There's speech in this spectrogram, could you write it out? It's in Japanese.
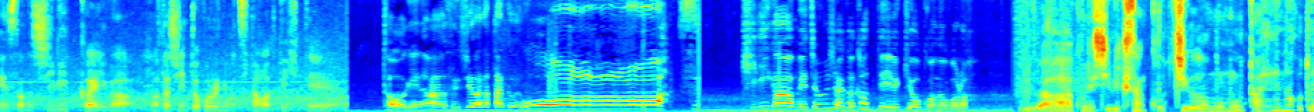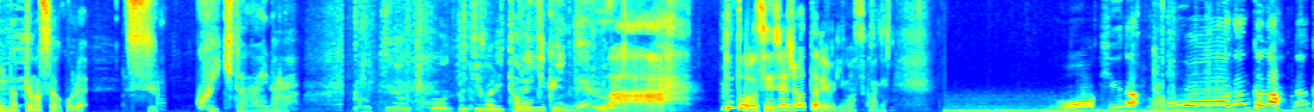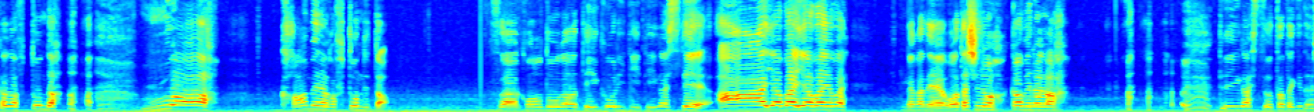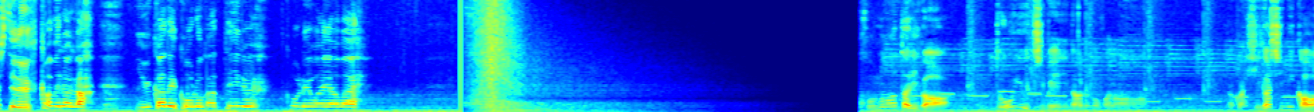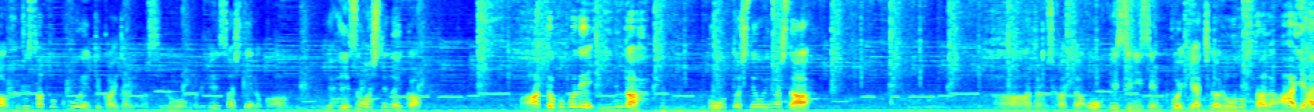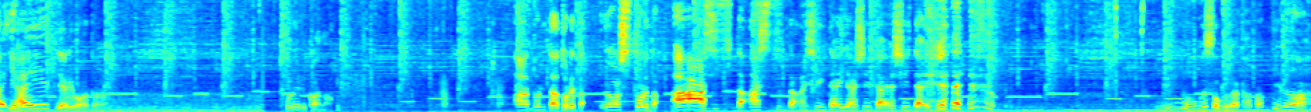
エンサのシビック愛が私のところにも伝わってきて。峠の藤原拓おお霧がめちゃめちゃかかっている今日この頃。うわーこれシビックさんこっち側ももう大変なことになってますわこれ。すっごい汚いな。こっちのここ内割り取れにくいんだよ。うわー。ちょっと洗車場あったら寄りますかね。おお急な。うおーなんかがなんかが吹っ飛んだ。うわーカメラが吹っ飛んでた。さあこの動画は低クオリティ低画質であーやばいやばいやばい。なんかね私のカメラが 低画質を叩き出してるカメラが床で転がっている。これはやばい。この辺りがどういう地名になるのかな。なんか東三河ふるさと公園って書いてありますよ。これ閉鎖してんのか？いや閉鎖はしてないか。あっとここで犬がぼーっとしておりました。あー楽しかった。お S2000 っぽい。いや違うロードスターだ。あややえーってやればよかったな。取れるかな？あ取れた取れた。よし取れた。あ足つった。足つった。足痛い足痛い足痛い。運動不足がたたってるな。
